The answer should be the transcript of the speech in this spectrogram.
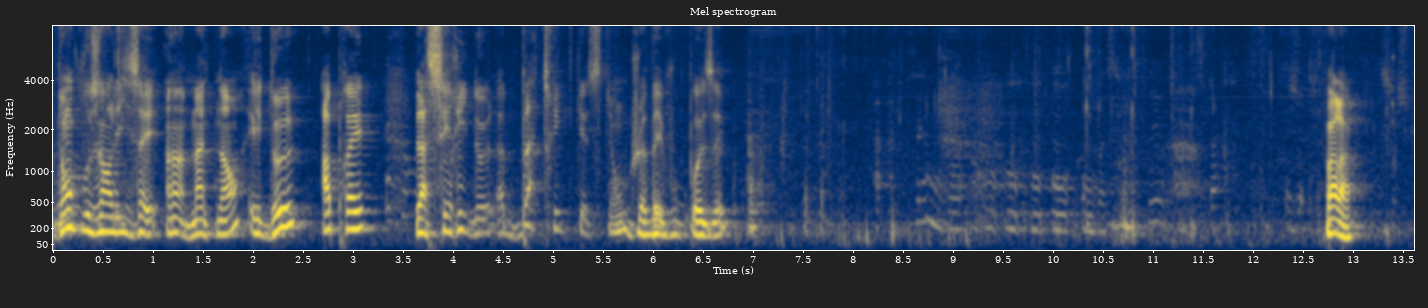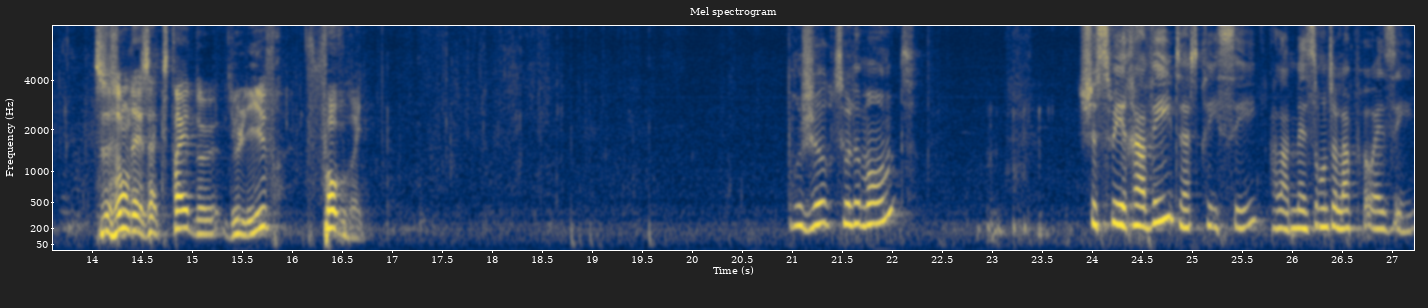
Donc vous en lisez un maintenant et deux après la série de la batterie de questions que je vais vous poser. Voilà. Ce sont des extraits du livre Fauvery. Bonjour tout le monde. Je suis ravie d'être ici à la Maison de la Poésie.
